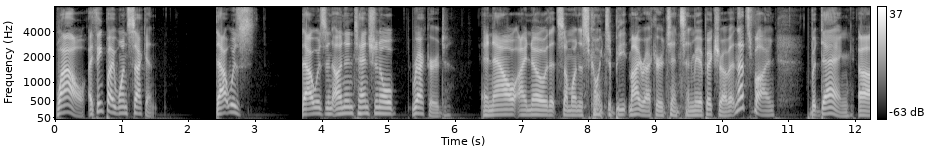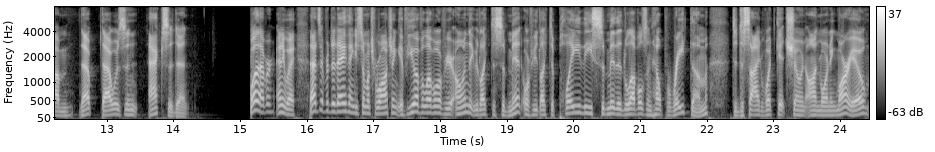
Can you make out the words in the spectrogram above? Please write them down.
Wow, I think by one second. That was that was an unintentional record. And now I know that someone is going to beat my record and send me a picture of it, and that's fine. But dang, um, that that was an accident. Whatever. Anyway, that's it for today. Thank you so much for watching. If you have a level of your own that you'd like to submit, or if you'd like to play these submitted levels and help rate them to decide what gets shown on Morning Mario,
